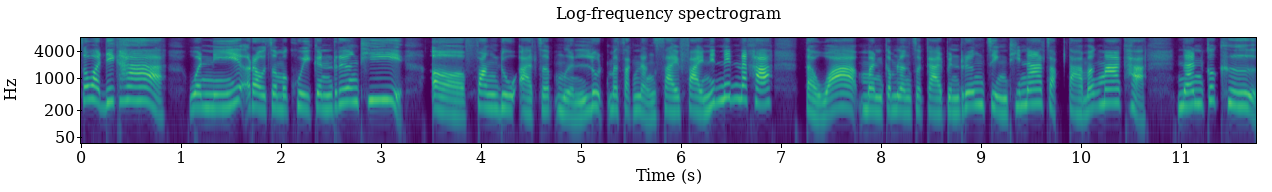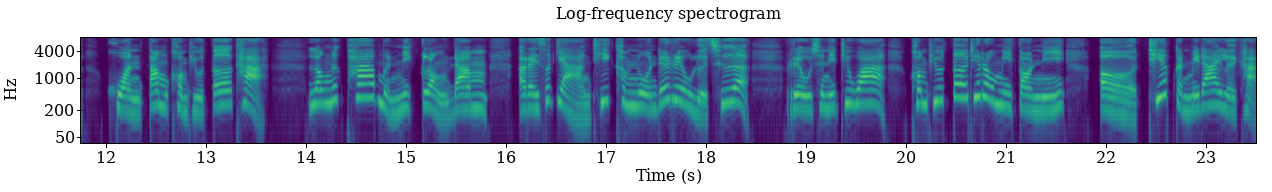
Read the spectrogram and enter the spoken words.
สวัสดีค่ะ วันนี้เราจะมาคุยกันเรื่องที่เอ่อฟังดูอาจจะเหมือนหลุดมาจากหนังไซไฟนิดๆนะคะ แต่ว่ามันกำลังจะกลายเป็นเรื่องจริงที่น่าจับตามากๆค่ะ นั่นก็คือควอนตัมคอมพิวเตอร์ค่ะ ลองนึกภาพเหมือนมีกล่องดำอะไรสักอย่างที่คำนวณได้เร็วเหลือเชื่อ เร็วชนิดที่ว่าคอมพิวเตอร์ที่เรามีตอนนี้เอ่อเทียบกันไม่ได้เลยค่ะ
